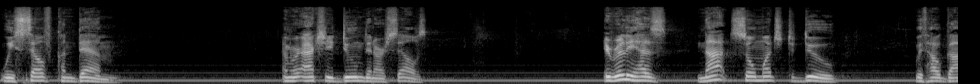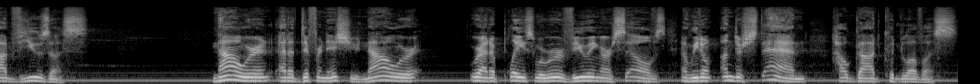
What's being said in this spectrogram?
we self condemn and we're actually doomed in ourselves. It really has not so much to do with how God views us. Now we're at a different issue. Now we're, we're at a place where we're viewing ourselves and we don't understand how God could love us.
